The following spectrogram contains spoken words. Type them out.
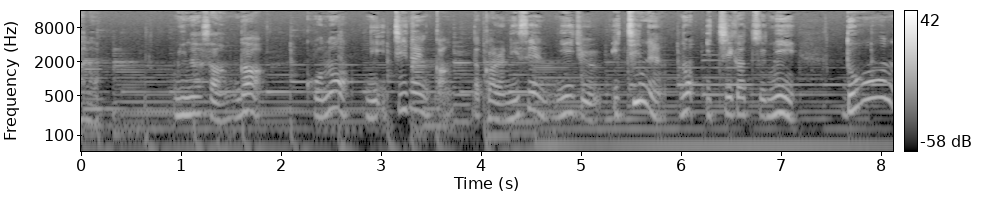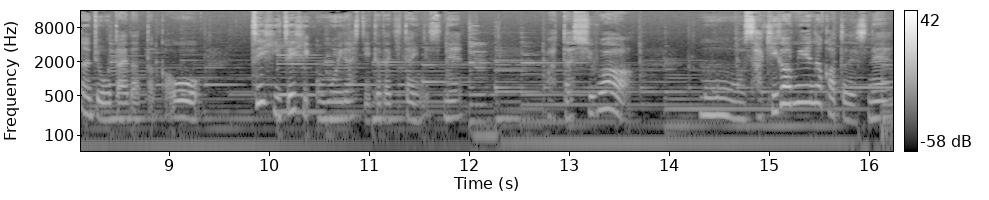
あの皆さんがこの1年間だから2021年の1月にどんな状態だったかをぜひぜひ思い出していただきたいんですね。私はもう先が見えなかったですね。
